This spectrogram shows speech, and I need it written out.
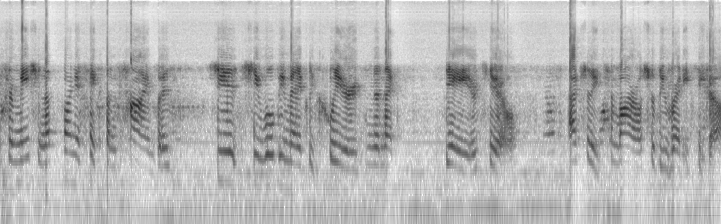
information, that's going to take some time, but she she will be medically cleared in the next day or two. Actually, tomorrow she'll be ready to go.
